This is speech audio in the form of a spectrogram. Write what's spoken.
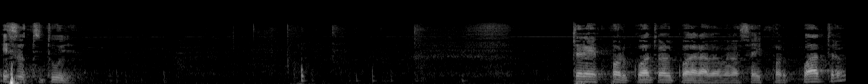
Y sustituyo. 3 por 4 al cuadrado menos 6 por 4,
